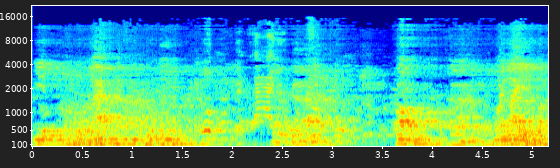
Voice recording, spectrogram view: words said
เย็นหกล้านนะครับผมแล้วก็กล้องเอ่อหอยไล่ครับ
